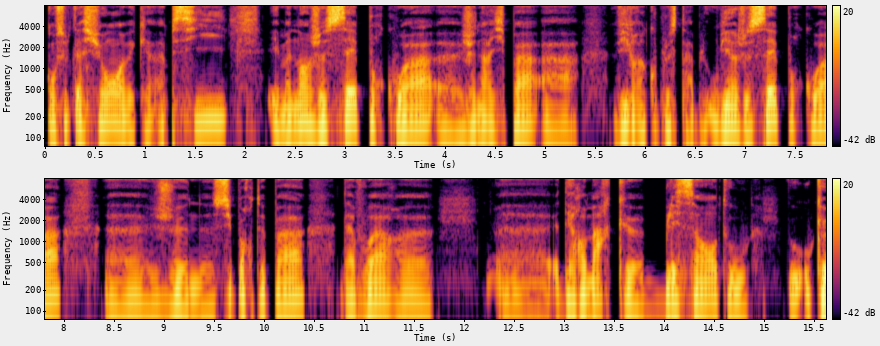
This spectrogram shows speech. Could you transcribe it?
consultations avec un psy et maintenant je sais pourquoi euh, je n'arrive pas à vivre un couple stable. Ou bien je sais pourquoi euh, je ne supporte pas d'avoir des remarques blessantes ou, ou, que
